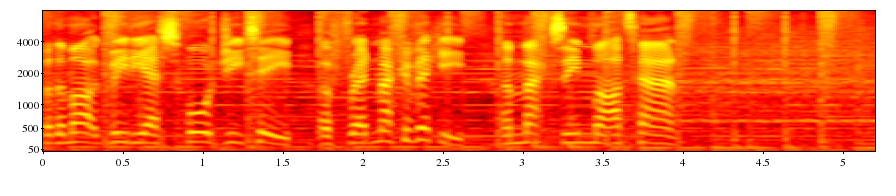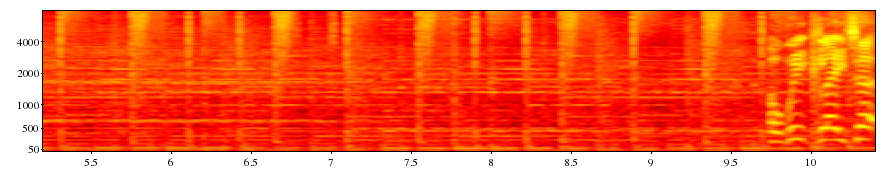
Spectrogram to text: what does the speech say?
for the Marc VDS Ford GT of Fred Makowiecki and Maxime Martin. A week later,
